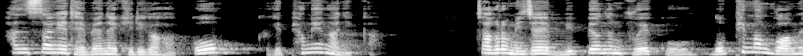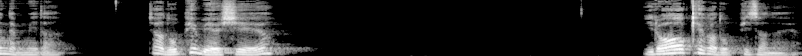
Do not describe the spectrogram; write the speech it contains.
한 쌍의 대변의 길이가 같고 그게 평행하니까. 자, 그럼 이제 밑변은 구했고 높이만 구하면 됩니다. 자, 높이 몇이에요? 이렇게가 높이잖아요.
